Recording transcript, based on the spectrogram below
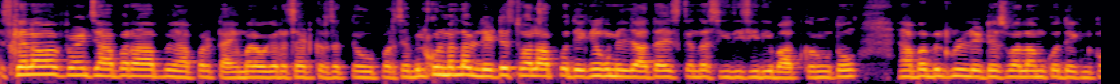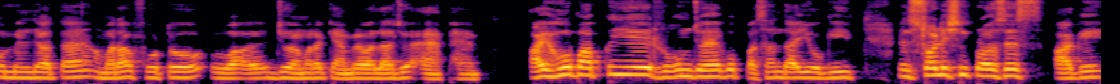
इसके अलावा फ्रेंड्स यहाँ पर आप यहाँ पर टाइमर वगैरह सेट कर सकते हो ऊपर से। बिल्कुल मतलब लेटेस्ट वाला आपको देखने को मिल जाता है। इसके अंदर सीधी सीधी बात करूँ तो यहाँ पर बिल्कुल लेटेस्ट वाला हमको देखने को मिल जाता है। हमारा फ़ोटो जो हमारा कैमरा वाला जो ऐप है। आई होप आपको ये रोम जो है वो पसंद आई होगी। इंस्टॉलेशन प्रोसेस आगे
